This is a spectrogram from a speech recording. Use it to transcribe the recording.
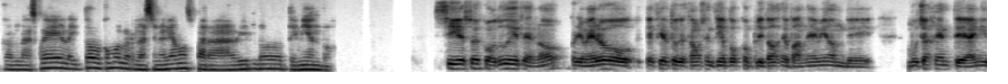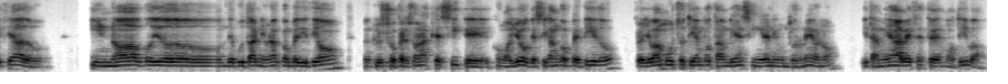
con la escuela y todo, ¿cómo lo relacionaríamos para irlo teniendo? Sí, eso es como tú dices, ¿no? Primero, es cierto que estamos en tiempos complicados de pandemia donde mucha gente ha iniciado y no ha podido debutar ni una competición, incluso personas que sí, que como yo, que sí han competido, pero llevan mucho tiempo también sin ir a ningún torneo, ¿no? Y también a veces te desmotiva,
